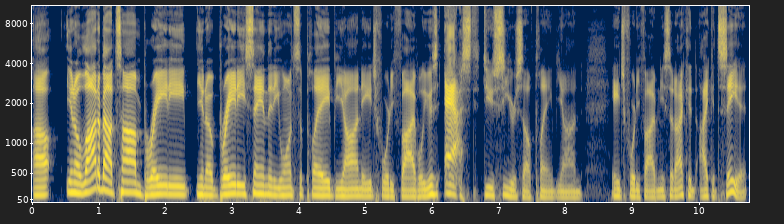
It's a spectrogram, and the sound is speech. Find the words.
Uh, you know, a lot about Tom Brady. You know, Brady saying that he wants to play beyond age 45. Well, he was asked, "Do you see yourself playing beyond age 45?" And he said, "I could, I could see it."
